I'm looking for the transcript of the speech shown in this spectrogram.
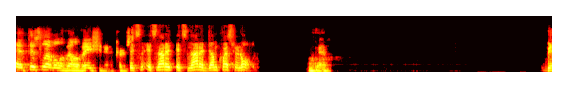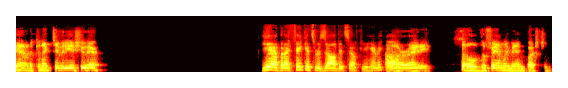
at this level of elevation it occurs. It's it's not a it's not a dumb question at all. Okay. We having a connectivity issue here? Yeah, but I think it's resolved itself. Can you hear me? All righty. So the family man question.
